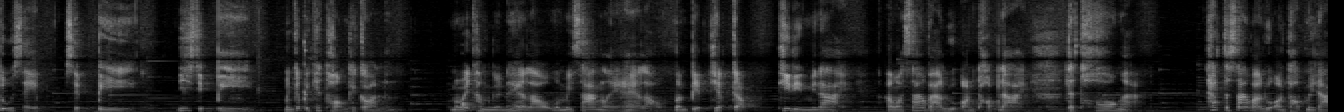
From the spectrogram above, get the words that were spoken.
ตู้เซฟ10ปี 20 ปี มันก็เป็นแค่ทองแค่ก้อนหนึ่งมันไม่ทำเงินให้เรา มันไม่สร้างอะไรให้เรา มันเปรียบเทียบกับที่ดินไม่ได้ เอามาสร้าง value on top ได้ แต่ทองอะแทบจะสร้าง value on top ไม่ได้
